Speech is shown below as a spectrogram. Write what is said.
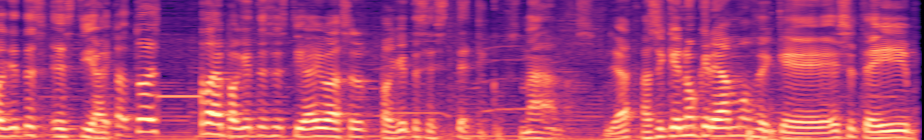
paquetes STI. todo de paquetes STI va a ser paquetes estéticos, nada más, ¿ya? Así que no creamos de que STI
